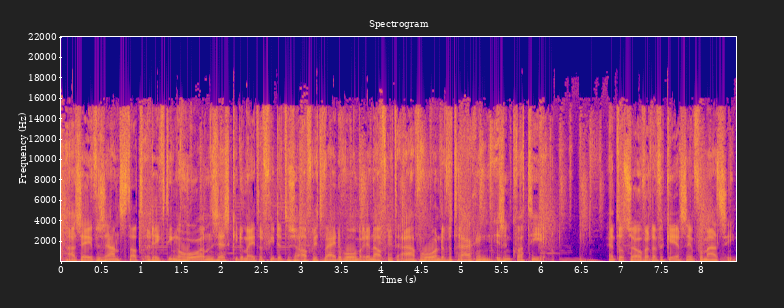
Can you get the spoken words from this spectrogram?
A7 Zaanstad richting Hoorn. 6 kilometer file tussen afrit Weidewormer en afrit Averhoorn. De vertraging is een kwartier. En tot zover de verkeersinformatie.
